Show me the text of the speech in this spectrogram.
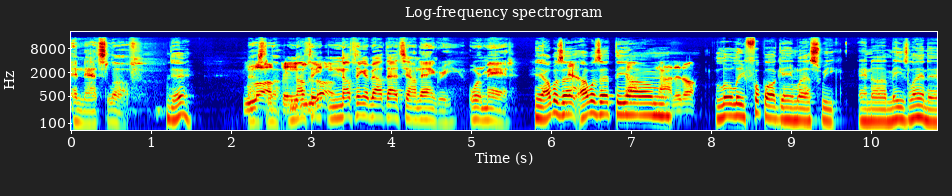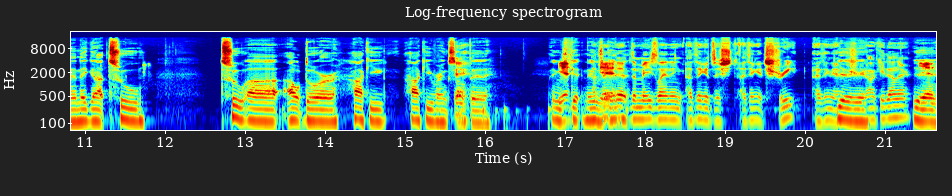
And that's love. Yeah. That's Love, baby, nothing. love. Nothing about that sound angry or mad. Yeah, I was at I was at the No, um not at all. Little League football game last week in uh, Mays Landing, and they got two two uh, outdoor hockey hockey rinks Yeah. out there. They was Yeah. getting they was Yeah, getting the, it. the Mays Landing. I think it's a. sh- I think it's street. I think they have Yeah, street yeah. hockey down there. yeah, Yeah.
